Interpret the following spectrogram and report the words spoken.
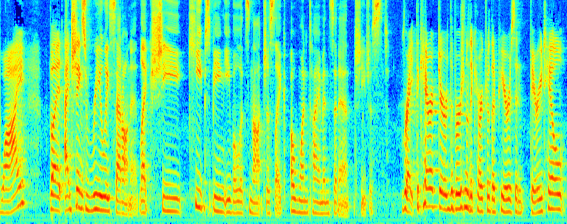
why. But I think She's really set on it. Like she keeps being evil. It's not just like a one-time incident. She just Right. The character, the version of the character that appears in fairy tale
